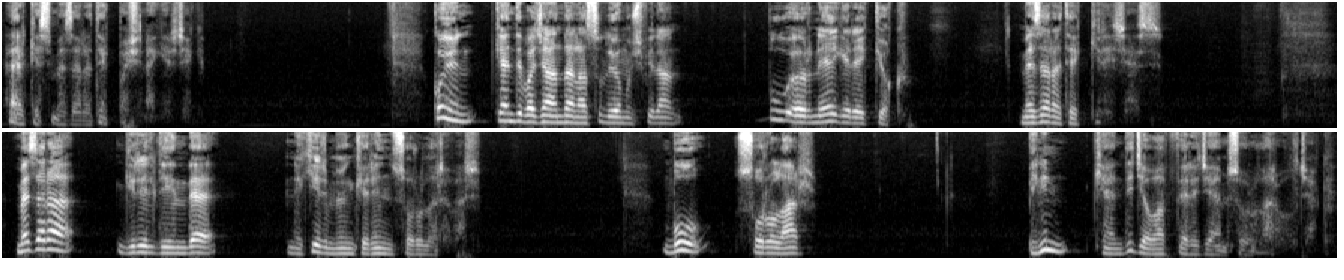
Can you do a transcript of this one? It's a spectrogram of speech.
Herkes mezara tek başına girecek. Koyun kendi bacağından asılıyormuş filan. Bu örneğe gerek yok. Mezara tek gireceğiz. Mezara girildiğinde nekir münkerin soruları var. Bu sorular benim kendi cevap vereceğim sorular olacak.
